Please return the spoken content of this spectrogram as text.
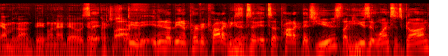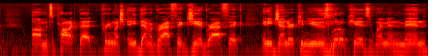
Amazon's big on that. They'll, they'll So- cut you wow. short. dude it ended up being a perfect product because it's a it's a product that's used like you Mm-hmm. use it once it's gone um, it's a product that pretty much any demographic geographic any gender can use little kids women men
